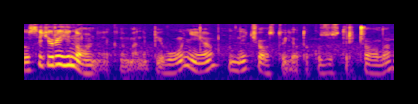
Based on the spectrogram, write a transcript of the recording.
досить оригінально, як на мене, півонія. Не часто я таку зустрічала.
